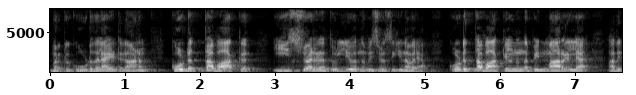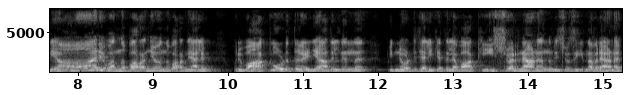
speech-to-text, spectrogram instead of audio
ഇവർക്ക് കൂടുതലായിട്ട് കാണും. കൊടുത്ത വാക്ക് ഈശ്വരന് തുല്യമെന്ന് വിശ്വസിക്കുന്നവരാ. കൊടുത്ത വാക്കിൽ നിന്ന് പിന്മാറില്ല. അതിന് ആര് വന്ന് പറഞ്ഞു എന്ന് പറഞ്ഞാലും ഒരു വാക്ക് കൊടുത്തു കഴിഞ്ഞാൽ അതിൽ നിന്ന് പിന്നോട്ട് ചലിക്കത്തില്ല. വാക്ക് ഈശ്വരനാണ് എന്ന് വിശ്വസിക്കുന്നവരാണ്.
